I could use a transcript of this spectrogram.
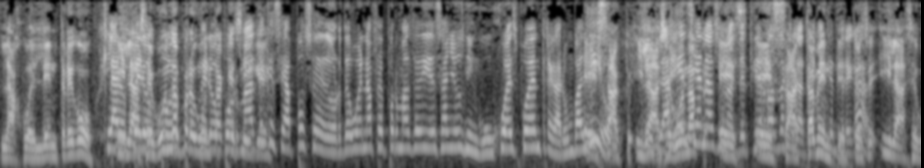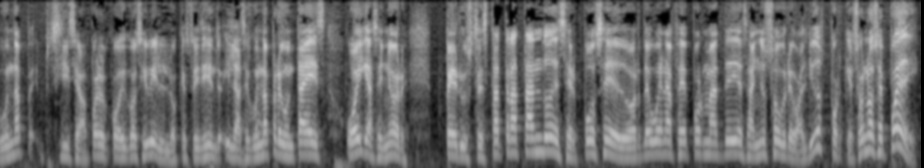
la juez le entregó. Claro, y la pero segunda por, pregunta pero por que más sigue de que sea poseedor de buena fe por más de 10 años, ningún juez puede entregar un baldío. Exacto. Y Es la, segunda Agencia Nacional es- de Tierras la que la tiene que exactamente. Entonces, y la segunda, si se va por el Código Civil, lo que estoy diciendo. Y la segunda pregunta es, oiga, señor, pero usted está tratando de ser poseedor de buena fe por más de 10 años sobre baldíos, porque eso no se puede.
